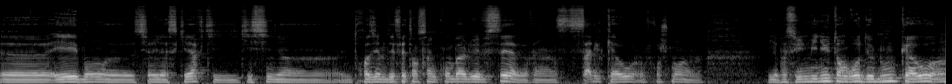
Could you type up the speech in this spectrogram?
Et bon, Cyril Asker qui, qui signe un- une troisième défaite en cinq combats à l'UFC avec un sale KO. hein. Franchement, il a passé une minute en gros debout KO. hein,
